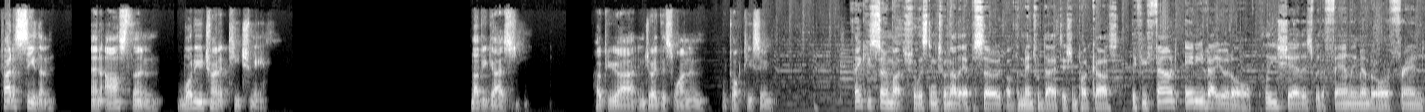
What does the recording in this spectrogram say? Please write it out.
Try to see them and ask them, What are you trying to teach me? Love you guys. Hope you uh, enjoyed this one, and we'll talk to you soon. Thank you so much for listening to another episode of the Mental Dietitian Podcast. If you found any value at all, please share this with a family member or a friend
